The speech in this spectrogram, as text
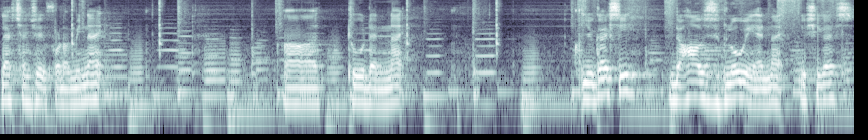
Let's change it from the midnight. Uh, to the night. You guys see? The house is glowing at night. You see guys?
